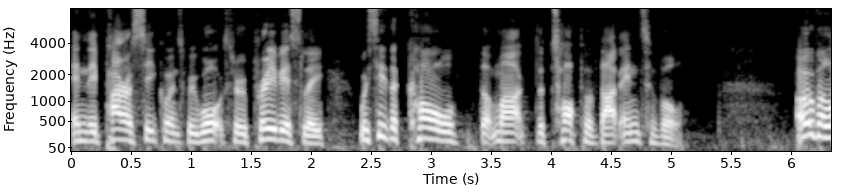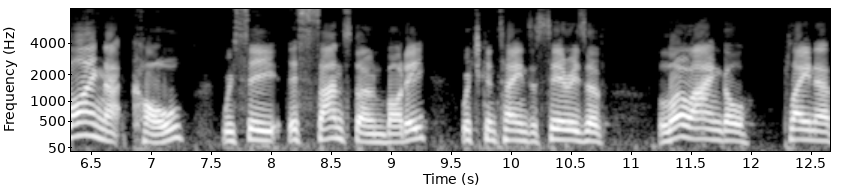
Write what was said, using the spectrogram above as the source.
in the parasequence we walked through previously, we see the coal that marked the top of that interval. Overlying that coal, we see this sandstone body, which contains a series of low angle planar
